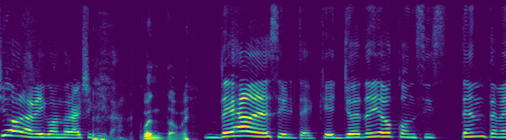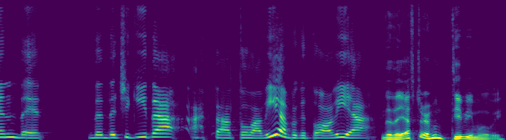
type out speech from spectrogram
Yo la vi cuando era chiquita. Cuéntame. Deja de decirte que yo he tenido consistentemente desde chiquita hasta todavía, porque todavía The Day After es un TV movie.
